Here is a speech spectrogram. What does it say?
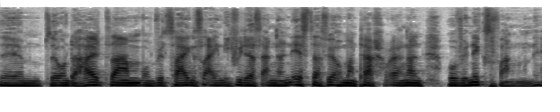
ähm, sehr unterhaltsam und wir zeigen es eigentlich, wie das Angeln ist, dass wir auch mal einen Tag angeln, wo wir nichts fangen. Ne?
